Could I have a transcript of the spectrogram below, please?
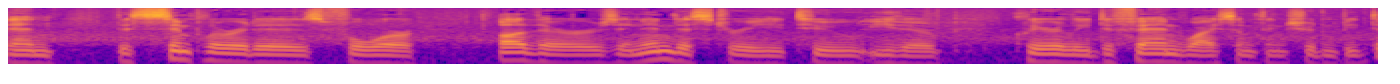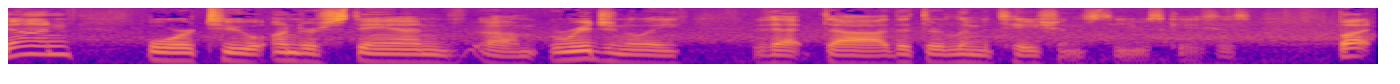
then the simpler it is for others in industry to either clearly defend why something shouldn't be done or to understand um, originally that, uh, that there are limitations to use cases. But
